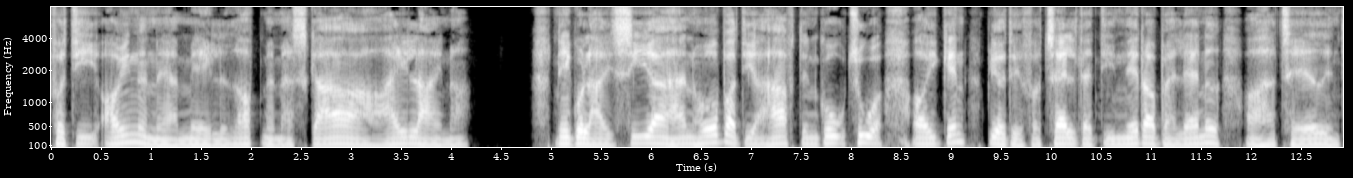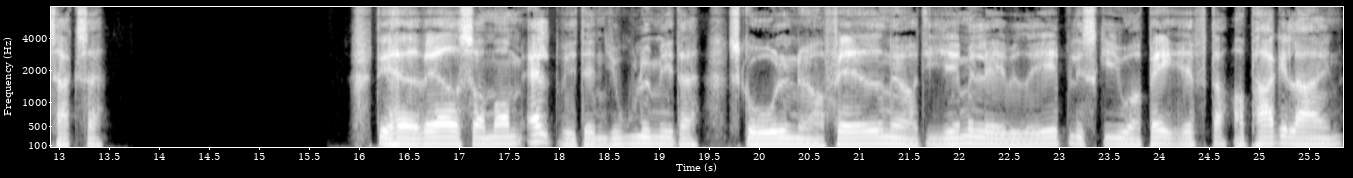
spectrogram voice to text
fordi øjnene er malet op med mascara og eyeliner. Nikolaj siger, at han håber, de har haft en god tur, og igen bliver det fortalt, at de netop er landet og har taget en taxa. Det havde været som om alt ved den julemiddag, skålene og fadene og de hjemmelavede æbleskiver bagefter og pakkelejen,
